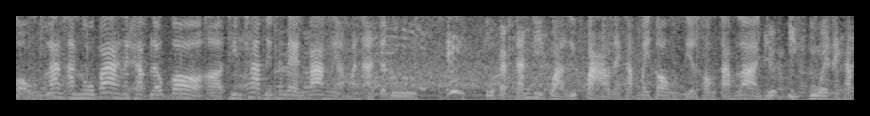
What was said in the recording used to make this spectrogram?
ของร่างอโนบ้างนะครับแล้วก็ทีมชาติเนเธอร์แลนด์บ้างเนี่ยมันอาจจะดูเอ๊ะตัวแบบนั้นดีกว่าหรือเปล่านะครับไม่ต้องเสียทองตามล่าเยอะอีกด้วยนะครับ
